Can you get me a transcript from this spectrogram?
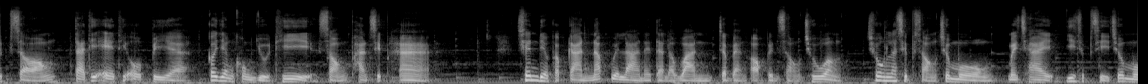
2022 แต่ที่เอธิโอเปียก็ยังคงอยู่ที่ 2015 เช่นเดียวกับการนับเวลาในแต่ละวันจะแบ่งออกเป็น 2 ช่วง ช่วงละ 12 ชั่วโมง ไม่ใช่ 24 ชั่วโม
